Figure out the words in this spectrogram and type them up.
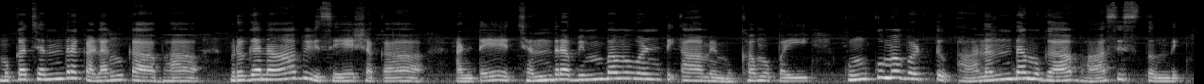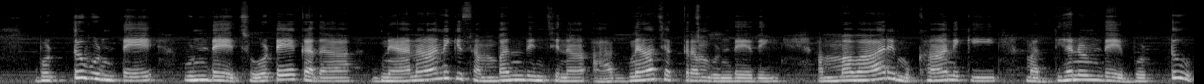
ముఖచంద్ర కళంకాభ మృగనాభి విశేషక అంటే చంద్రబింబము వంటి ఆమె ముఖముపై కుంకుమ బొట్టు ఆనందముగా భాసిస్తుంది. బొట్టు ఉంటే ఉండే చోటే కదా జ్ఞానానికి సంబంధించిన ఆజ్ఞాచక్రం ఉండేది. అమ్మవారి ముఖానికి మధ్య నుండే బొట్టు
